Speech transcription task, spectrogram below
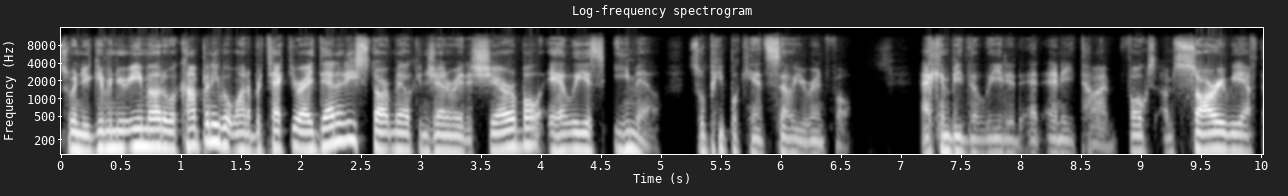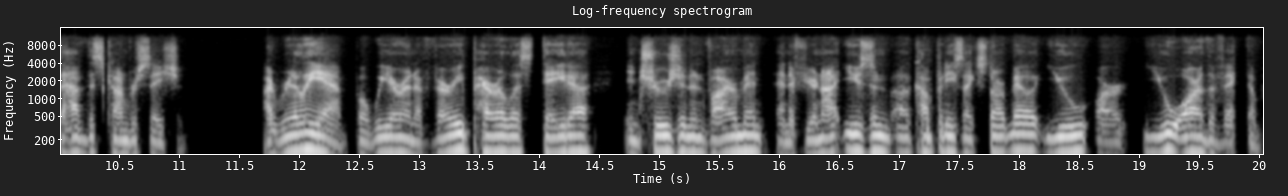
So when you're giving your email to a company but want to protect your identity, StartMail can generate a shareable alias email so people can't sell your info. That can be deleted at any time. Folks, I'm sorry we have to have this conversation. I really am, but we are in a very perilous data intrusion environment and if you're not using uh, companies like StartMail, you are you are the victim.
